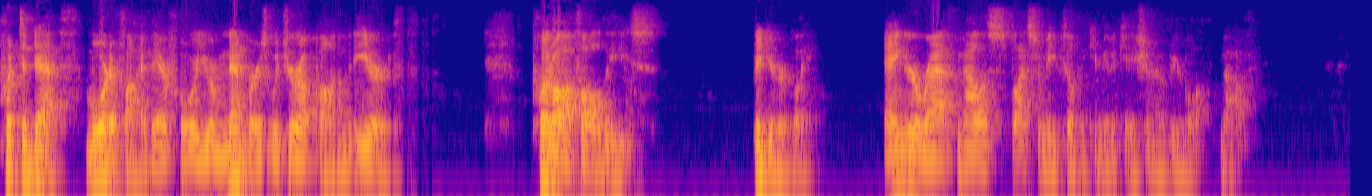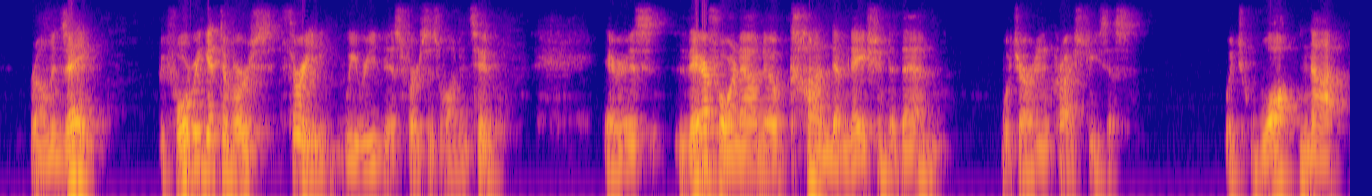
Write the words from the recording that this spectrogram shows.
Put to death, mortify, therefore, your members which are upon the earth. Put off all these, figuratively anger, wrath, malice, blasphemy, filthy communication out of your mouth. Romans 8. Before we get to verse 3, we read this verses 1 and 2. There is therefore now no condemnation to them which are in Christ Jesus which walk not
